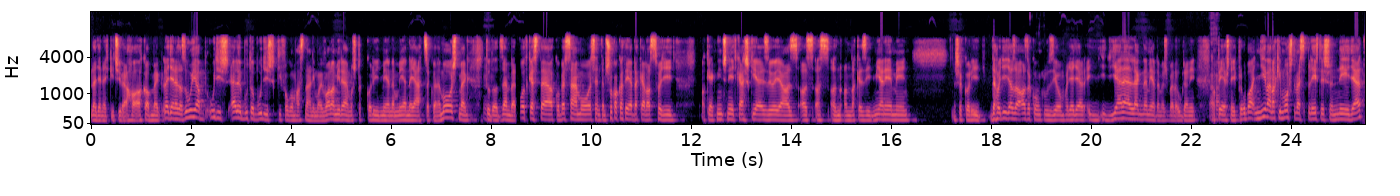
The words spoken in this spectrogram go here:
legyen egy kicsivel halkabb, meg legyen ez az újabb, úgyis előbb-utóbb úgyis ki fogom használni majd valamire, most akkor így miért, nem, miért ne játszak vele most, meg mm. tudod, az ember podcastel, akkor beszámol, szerintem sokakat érdekel az, hogy így akinek nincs 4K-s kijelzője, az, az, az, az, annak ez így milyen élmény, és akkor így, de hogy így az a, az a konklúzióm, hogy egy, így, így jelenleg nem érdemes beleugrani Aha. a PS4 próba. Nyilván, aki most vesz PlayStation 4-et,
